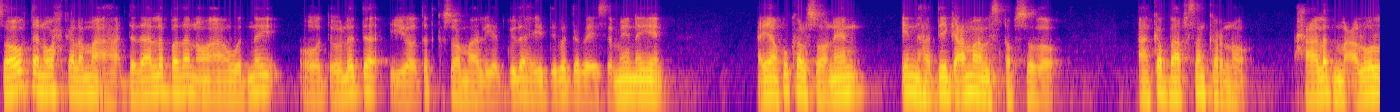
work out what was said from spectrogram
sababtana wax kale ma aha. Dadaallo badan oo aan wadnay oo dowladda iyo dadka soomaaliyeed gudaha iyo dibaddaba ay sameynayeen ayaan ku kalsooneen in haddii gacmaha laisqabsado aan ka baaqsan karno xaalad macluul.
